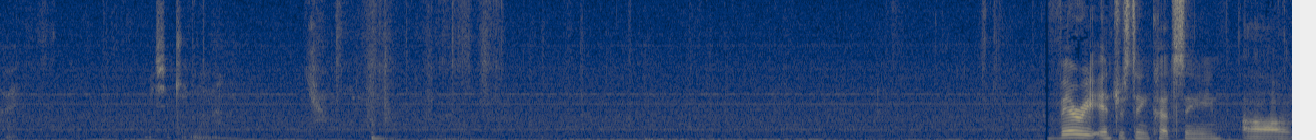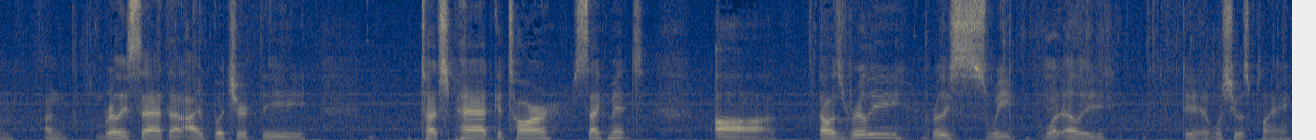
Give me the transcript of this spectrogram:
Alright. We should keep moving. Yeah. Very interesting cutscene. Um, I'm really sad that I butchered the touchpad guitar segment. Uh, that was really, really sweet what Ellie did, what she was playing.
